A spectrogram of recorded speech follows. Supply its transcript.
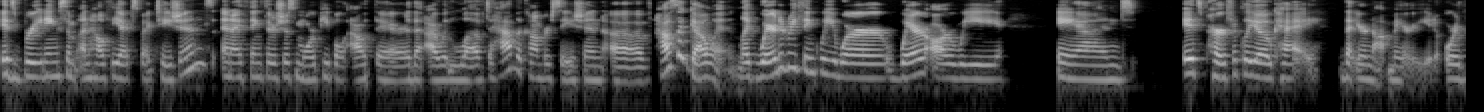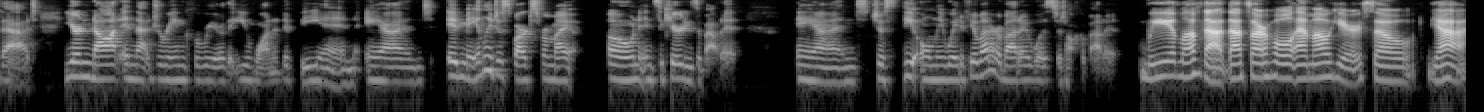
it's breeding some unhealthy expectations and i think there's just more people out there that i would love to have the conversation of how's it going? Like where did we think we were? Where are we? And it's perfectly okay that you're not married or that you're not in that dream career that you wanted to be in and it mainly just sparks from my own insecurities about it. And just the only way to feel better about it was to talk about it. We love that. That's our whole mo here. So yeah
